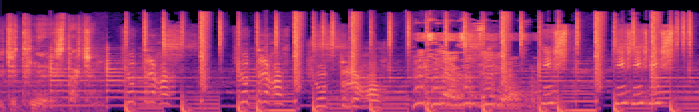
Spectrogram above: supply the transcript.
гарч идэх нэ стач. Шүтрихас. Шүтрихас. Шүтрихас. Тинш. Тинш тинш тинш.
